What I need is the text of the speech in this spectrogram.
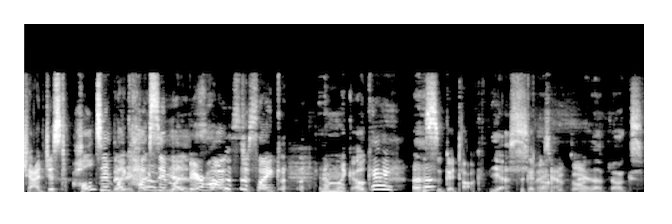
Chad just holds him, There like hugs go, him, yes. like bear hugs, just like, and I'm like, okay, this is a good dog. yes, good I dog. know. good dog. I love dogs.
